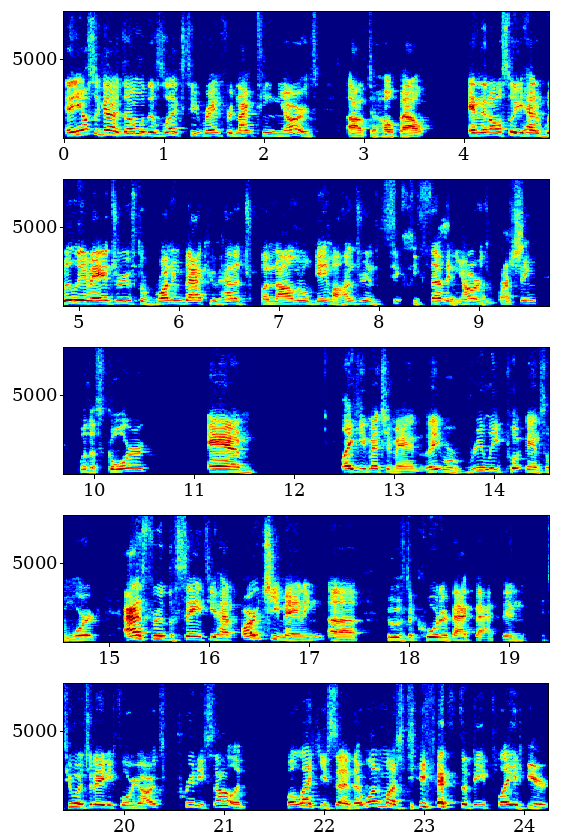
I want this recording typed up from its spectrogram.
and he also got it done with his legs too. Ran for 19 yards um, to help out. And then also you had William Andrews, the running back, who had a phenomenal game, 167 yards rushing with a score. And like you mentioned, man, they were really putting in some work. As for the Saints, you had Archie Manning, uh, who was the quarterback back then, 284 yards, pretty solid. But like you said, there wasn't much defense to be played here.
